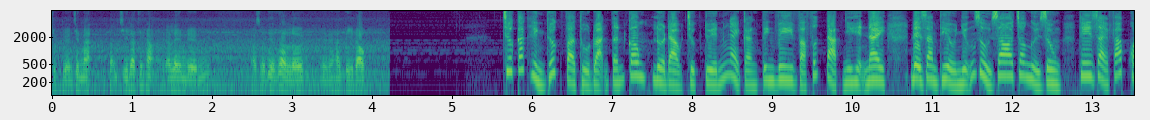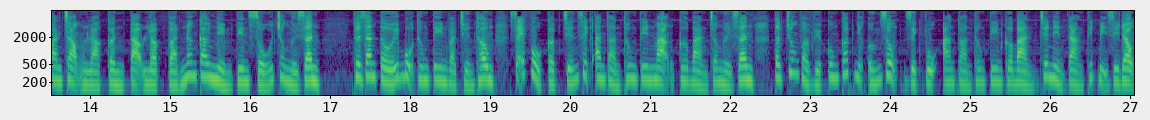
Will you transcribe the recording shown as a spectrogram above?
trực tuyến trên mạng, thậm chí là thiệt hại đã lên đến à, số tiền rất là lớn, đến hàng tỷ đồng. Trước các hình thức và thủ đoạn tấn công, lừa đảo trực tuyến ngày càng tinh vi và phức tạp như hiện nay, để giảm thiểu những rủi ro cho người dùng thì giải pháp quan trọng là cần tạo lập và nâng cao niềm tin số cho người dân. Thời gian tới, Bộ Thông tin và Truyền thông sẽ phổ cập chiến dịch an toàn thông tin mạng cơ bản cho người dân, tập trung vào việc cung cấp những ứng dụng, dịch vụ an toàn thông tin cơ bản trên nền tảng thiết bị di động.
